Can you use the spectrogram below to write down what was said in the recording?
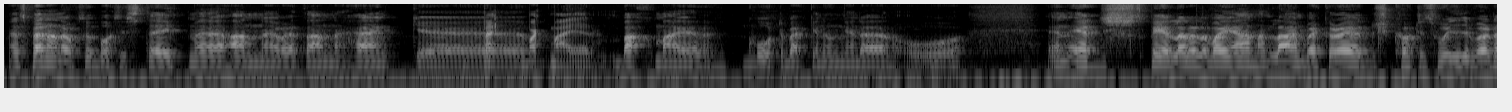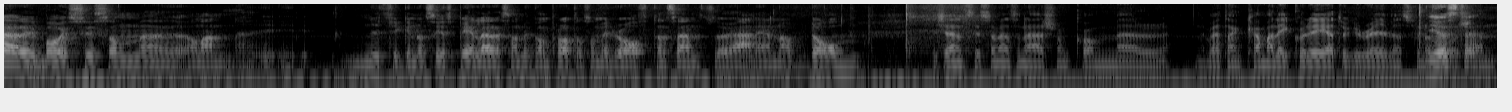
men spännande också Boise State med han, eh, vad heter han, Hank eh. Bachmeier, quarterbacken unge där. Och en edge-spelare eller vad är han? En linebacker edge, Curtis Weaver där i Boise som eh, om man är nyfiken att se spelare som det kommer pratas om i draften sen så är han en av dem. Det känns ju som en sån här som kommer, vad heter han, Kamalei Korea tog Ravens för några Just år det. sedan.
